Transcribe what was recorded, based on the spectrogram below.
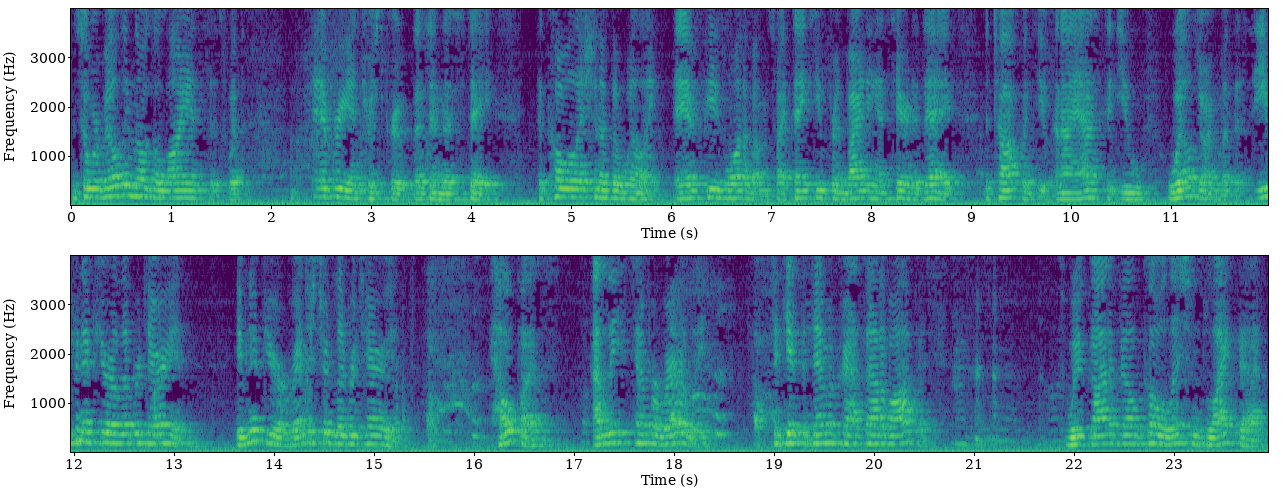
And so we're building those alliances with every interest group that's in this state. The Coalition of the Willing, AFP is one of them. So I thank you for inviting us here today to talk with you. And I ask that you will join with us, even if you're a libertarian, even if you're a registered libertarian. Help us, at least temporarily, to get the Democrats out of office. We've got to build coalitions like that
